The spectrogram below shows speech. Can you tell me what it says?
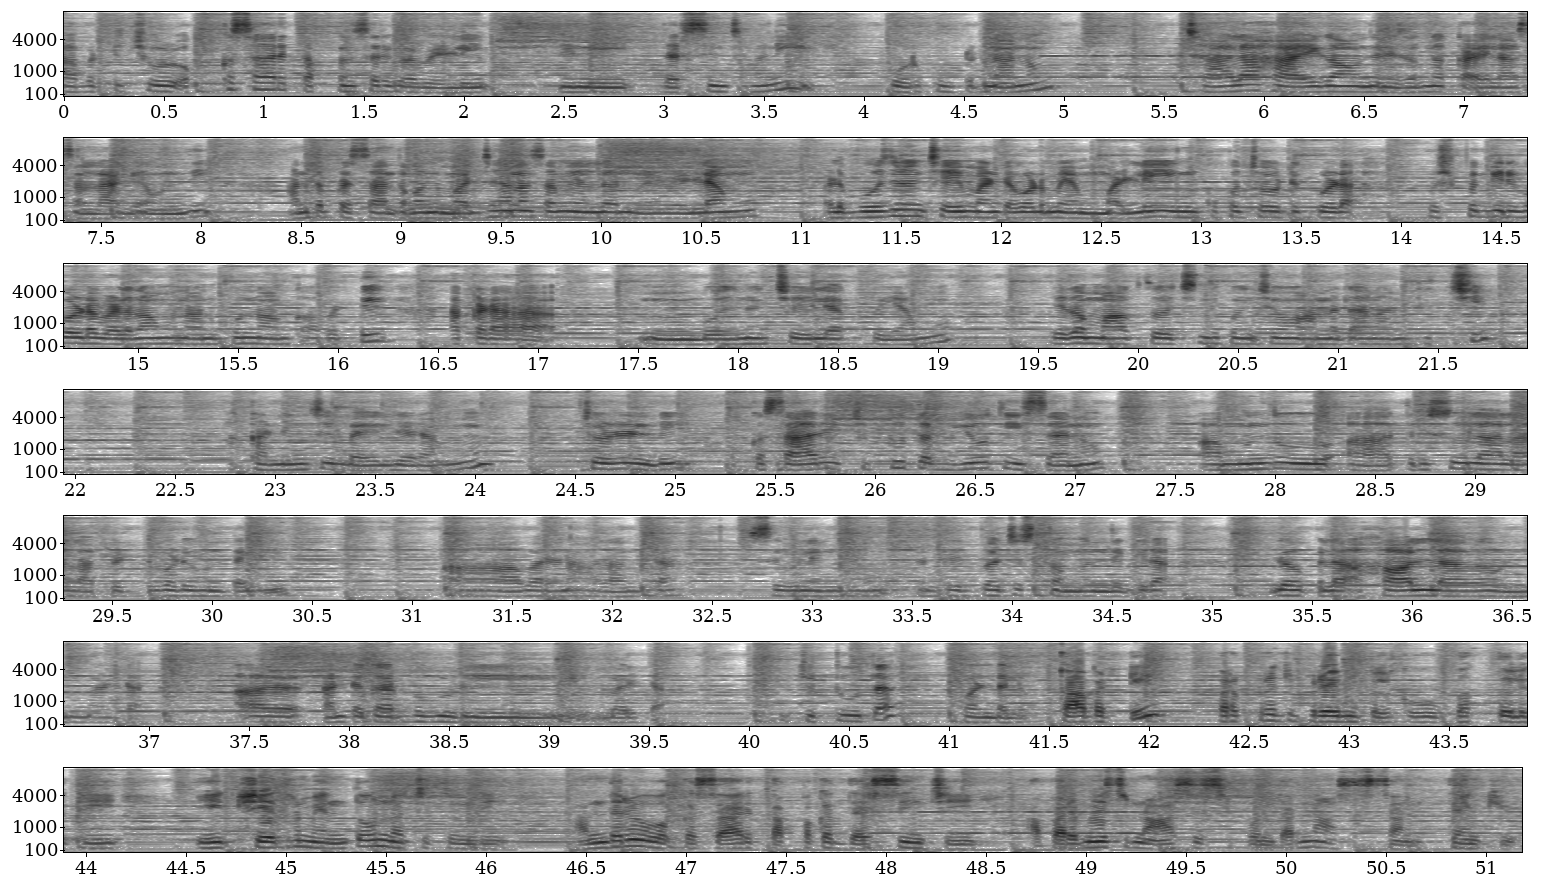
కాబట్టి చూ ఒక్కసారి తప్పనిసరిగా వెళ్ళి నేను దర్శించమని కోరుకుంటున్నాను. చాలా హాయిగా ఉంది నిజంగా కైలాసం లాగే ఉంది. అంత ప్రశాంతంగా ఉంది. మధ్యాహ్నం సమయంలో మేము వెళ్ళాము. వాళ్ళు భోజనం చేయమంటే కూడా మేము మళ్ళీ ఇంకొక చోటికి కూడా పుష్పగిరి కూడా వెళదామని అనుకున్నాం కాబట్టి అక్కడ భోజనం చేయలేకపోయాము. ఏదో మాకు తోచింది కొంచెం అన్నదానానికి ఇచ్చి అక్కడి నుంచి బయలుదేరాము. చూడండి ఒకసారి చుట్టూత వ్యూ తీశాను. ఆ ముందు ఆ త్రిశూలాలు అలా పెట్టుబడి ఉంటాయి. ఆ ఆవరణాలంతా శివలింగం అంటే ధ్వజస్తంభం దగ్గర లోపల హాల్ లాగా ఉందన్నమాట. అంటే గర్భగుడి బయట చుట్టూత కొండలు. కాబట్టి ప్రకృతి ప్రేమికులకు భక్తులకి ఈ క్షేత్రం ఎంతో నచ్చుతుంది. అందరూ ఒక్కసారి తప్పక దర్శించి ఆ పరమేశ్వరుని ఆశీస్సులు పొందారని ఆశిస్తాను. Thank you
